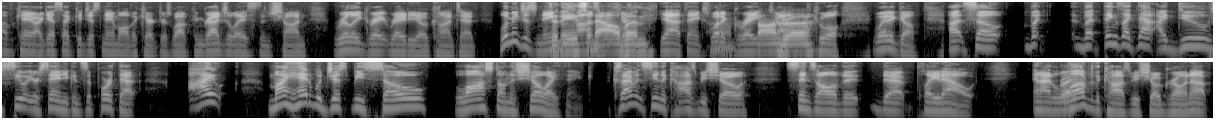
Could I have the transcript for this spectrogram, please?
okay, I guess I could just name all the characters. Wow, congratulations, Sean. Really great radio content. Let me just name the Denise and Cosby character- Elvin. Yeah, thanks. What a Um, great Sandra. job. Cool. Way to go. Uh, so, but but things like that, I do see what you're saying. You can support that. I my head would just be so lost on the show. I think because I haven't seen the Cosby Show since all of it that played out, and I Right. loved the Cosby Show growing up.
